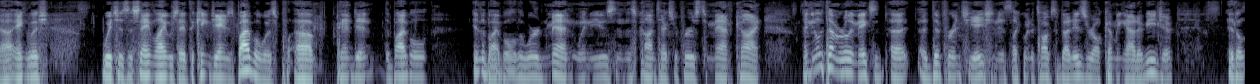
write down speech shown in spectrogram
uh, English, which is the same language that the King James Bible was uh, penned in. The Bible in the Bible, the word men, when used in this context, refers to mankind. And the only time it really makes a, a, a differentiation is like when it talks about Israel coming out of Egypt. It'll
